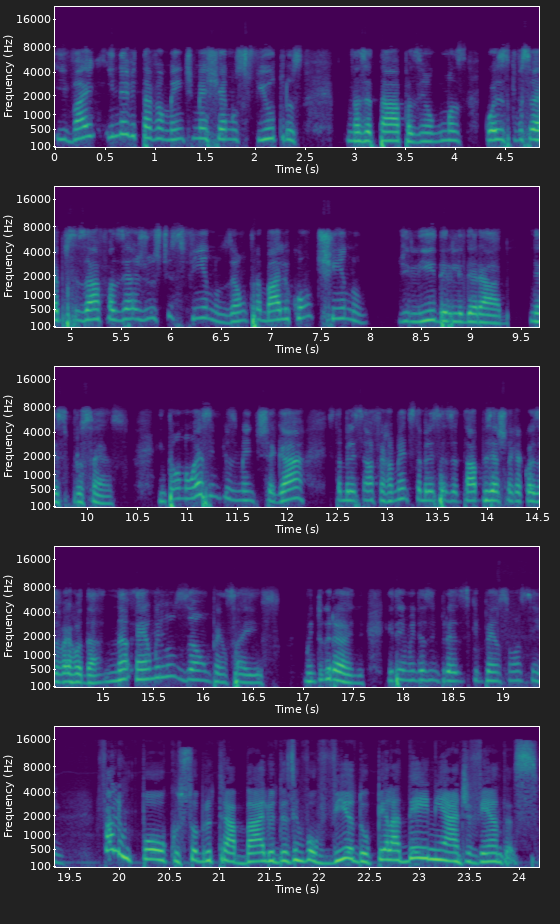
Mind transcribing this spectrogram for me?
e vai inevitavelmente mexer nos filtros, nas etapas, em algumas coisas que você vai precisar fazer ajustes finos. É um trabalho contínuo de líder e liderado nesse processo. Então não é simplesmente chegar, estabelecer uma ferramenta, estabelecer as etapas e achar que a coisa vai rodar. Não, é uma ilusão pensar isso. Muito grande. E tem muitas empresas que pensam assim. Fale um pouco sobre o trabalho desenvolvido pela DNA de vendas.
